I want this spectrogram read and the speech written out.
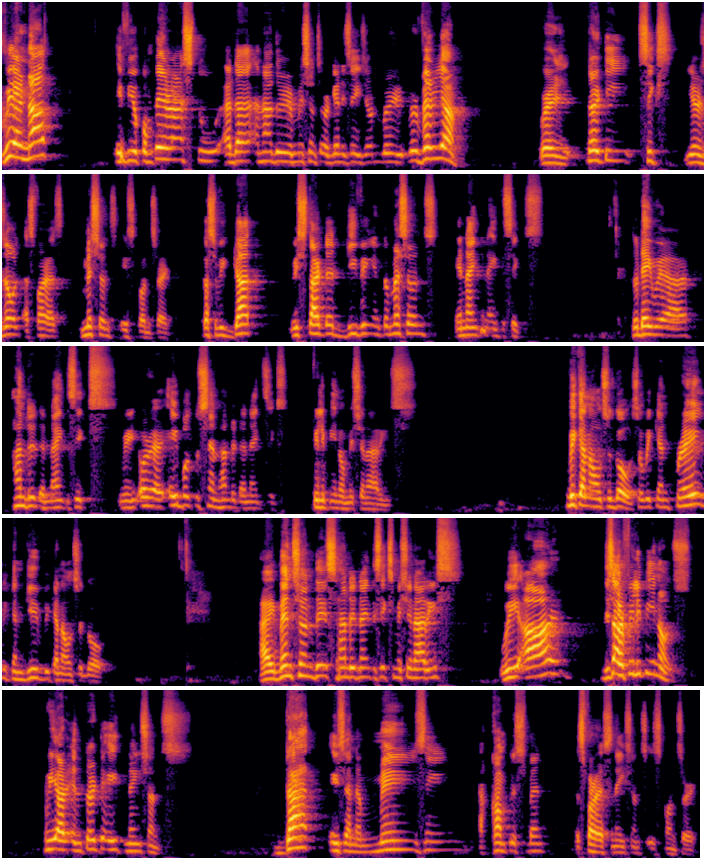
We are not, if you compare us to another missions organization, we're, we're very young. We're 36 years old as far as missions is concerned. Because we got, we started giving into missions in 1986. Today we are 196, we are able to send 196 Filipino missionaries. We can also go. So we can pray, we can give, we can also go. I mentioned this 196 missionaries. We are, these are Filipinos. We are in 38 nations. That is an amazing accomplishment as far as nations is concerned.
